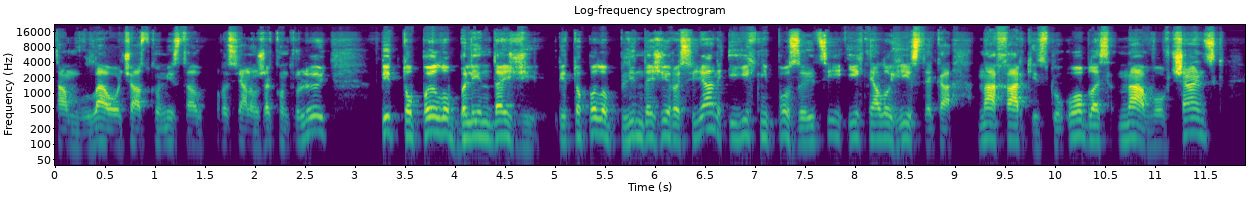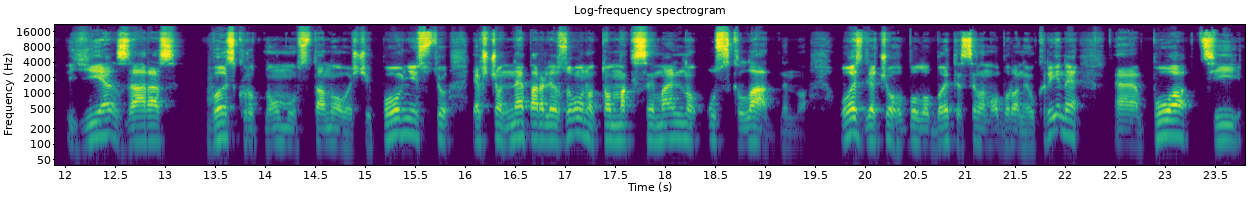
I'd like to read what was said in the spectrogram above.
там в леву частку міста росіяни вже контролюють. Підтопило бліндажі, підтопило бліндажі росіян і їхні позиції, їхня логістика на Харківську область, на Вовчанськ є зараз в скрутному становищі. Повністю, якщо не паралізовано, то максимально ускладнено. Ось для чого було бити силам оборони України е, по цій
